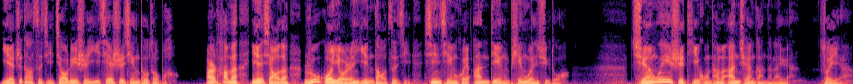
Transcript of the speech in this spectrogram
也知道自己焦虑时一切事情都做不好，而他们也晓得，如果有人引导自己，心情会安定平稳许多。权威是提供他们安全感的来源，所以啊，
